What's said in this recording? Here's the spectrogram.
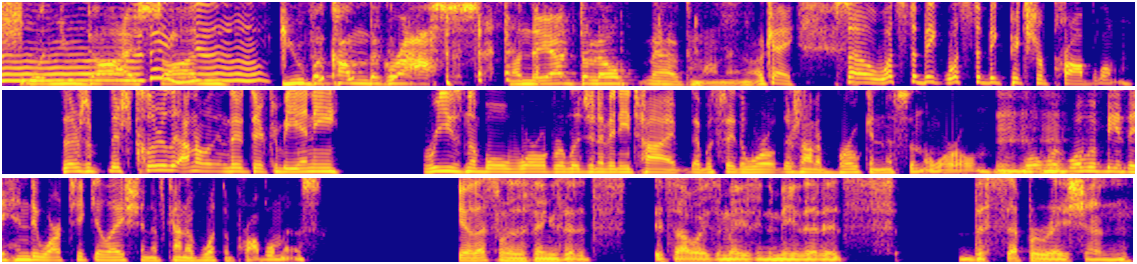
when you die, son, you become the grass and the antelope. Oh, come on now. Okay, so what's the big what's the big picture problem? There's a there's clearly I don't know there, there can be any reasonable world religion of any type that would say the world there's not a brokenness in the world mm-hmm. what, what, what, would be the hindu articulation of kind of what the problem is yeah that's one of the things that it's it's always amazing to me that it's the separation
